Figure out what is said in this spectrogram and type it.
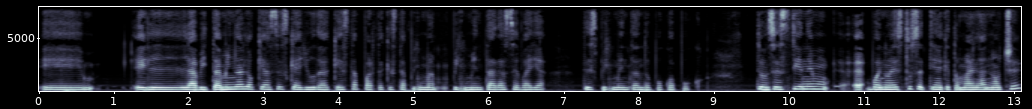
Eh, la vitamina lo que hace es que ayuda a que esta parte que está pigmentada se vaya despigmentando poco a poco. Entonces, tiene, eh, bueno, esto se tiene que tomar en la noche.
